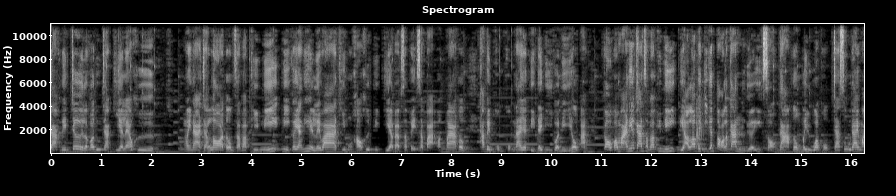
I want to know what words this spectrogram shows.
จากเรนเจอร์แล้วก็ดูจากเกียร์แล้วคือ ไม่น่าจะรอดนะผมสำหรับทีมนี้นี่ก็อย่างที่เห็นเลยว่าทีมของเขาคือติดเกียร์แบบสเปะสปะมากๆครับผมถ้าเป็นผมผมน่าจะติดได้ดีกว่านี้ครับผมอะก็ประมาณนี้ละกันสำหรับทีมนี้เดี๋ยวเราไปตีกันต่อละกันเหลืออีก 2 ดาบนะผมไม่รู้ว่าผมจะสู้ได้ไหม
